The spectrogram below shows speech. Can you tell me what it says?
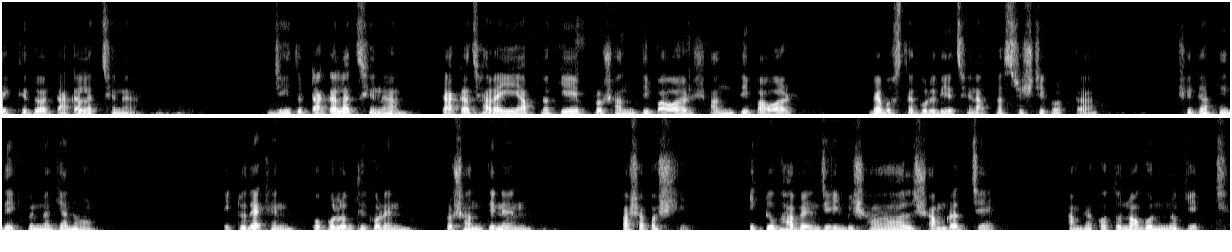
দেখতে তো আর টাকা লাগছে না। যেহেতু টাকা লাগছে না, টাকা ছাড়াই আপনাকে প্রশান্তি পাওয়ার, শান্তি পাওয়ার ব্যবস্থা করে দিয়েছেন আপনার সৃষ্টিকর্তা। সেটা আপনি দেখবেন না কেন? একটু দেখেন, উপলব্ধি করেন, প্রশান্তি নেন। পাশাপাশি একটু ভাবেন যে এই বিশাল সাম্রাজ্যে আমরা কত নগণ্য কীট।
